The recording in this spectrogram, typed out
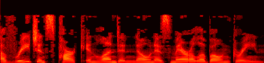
of Regent's Park in London known as Marylebone Green,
